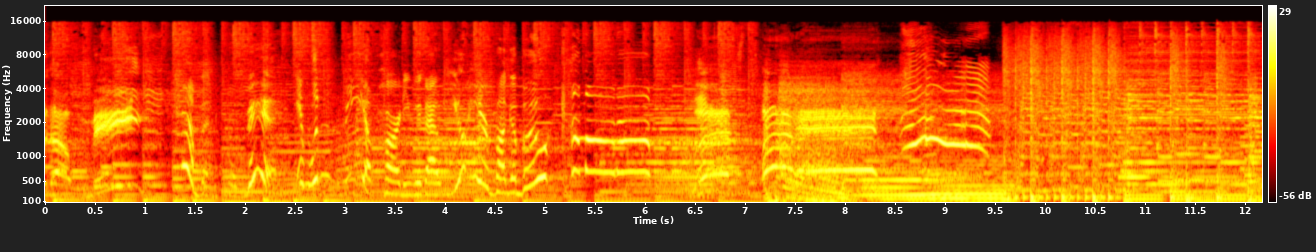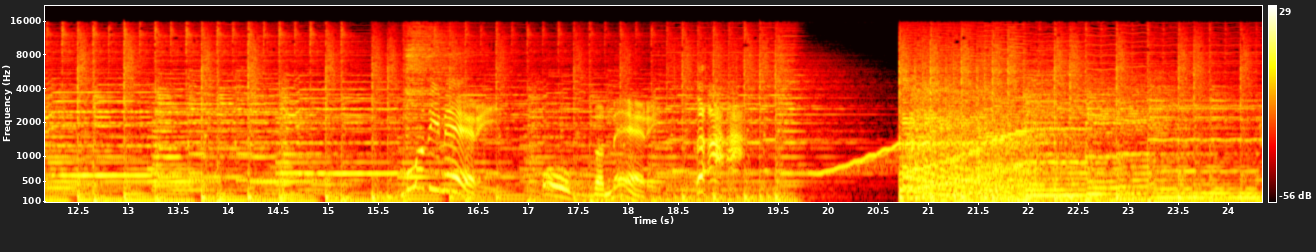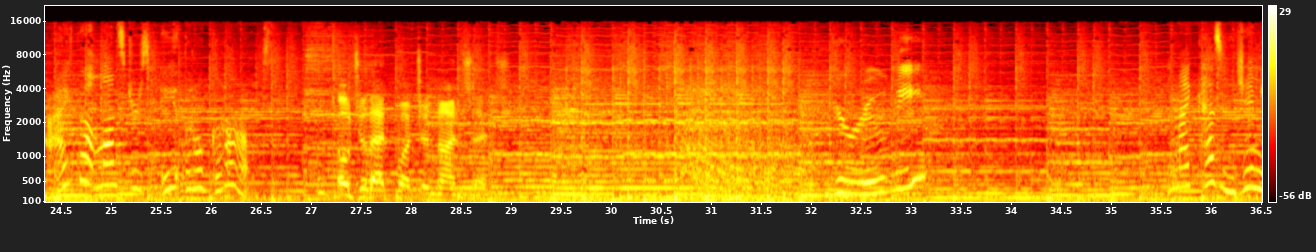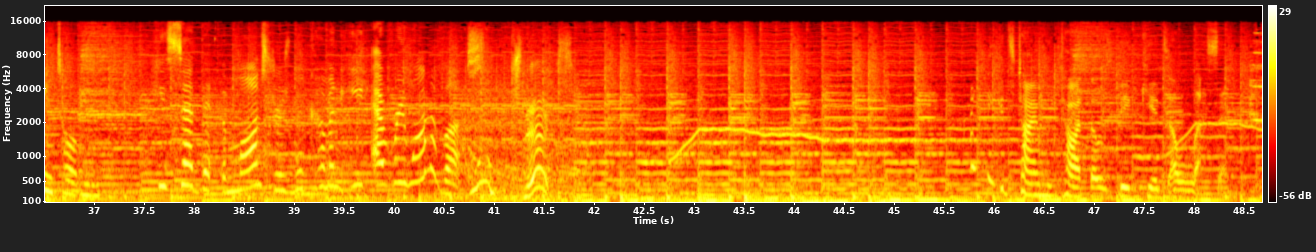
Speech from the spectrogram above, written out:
without me? Heaven forbid! It wouldn't be a party without you here, Bugaboo! Come on up! Let's party! Ah! Bloody Mary! Oh, the Mary! I thought monsters ate little girls. Who told you that bunch of nonsense? Groovy? My cousin Jimmy told me. He said that the monsters will come and eat every one of us. Snacks! I think it's time we taught those big kids a lesson.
